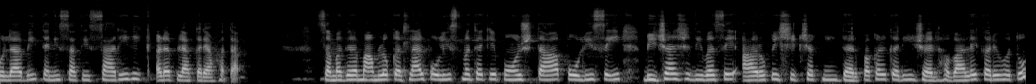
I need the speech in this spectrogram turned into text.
બોલાવી તેની સાથે શારીરિક અડપલા કર્યા હતા. સમગ્ર મામલો કઠલાલ પોલીસ મથકે પહોંચતા પોલીસે બીજા જ દિવસે આરોપી શિક્ષકની ધરપકડ કરી જેલ હવાલે કર્યો હતો.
